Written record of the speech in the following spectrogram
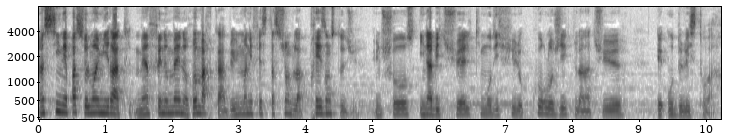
Un signe n'est pas seulement un miracle, mais un phénomène remarquable, une manifestation de la présence de Dieu, une chose inhabituelle qui modifie le cours logique de la nature et ou de l'histoire.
